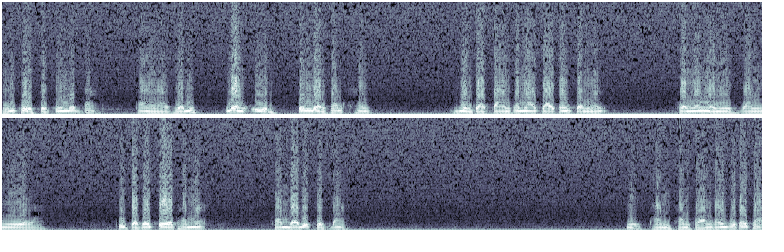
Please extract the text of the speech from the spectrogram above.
ถึงจุดสุดนิมุตได้ ถ้าหากเห็นเรื่องอื่น เป็นเรื่องสำคัญยิ่งกว่าการชำระใจของตนนั้น คนนั้นไม่มีวันมีเวลาที่จะไปเจอธรรมะความบริสุทธิ์ได้นี่ทำคำสอนของพระพุทธเจ้า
